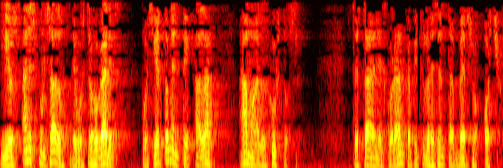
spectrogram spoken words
ni os han expulsado de vuestros hogares, pues ciertamente Alá ama a los justos. Esto está en el Corán capítulo 60, verso 8.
